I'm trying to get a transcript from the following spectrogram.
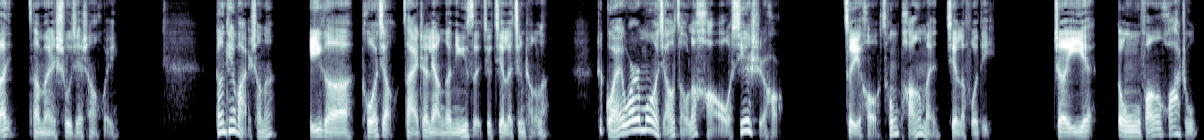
来，咱们书接上回。当天晚上呢，一个驼轿载着两个女子就进了京城了。这拐弯抹角走了好些时候，最后从旁门进了府邸。这一夜洞房花烛，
